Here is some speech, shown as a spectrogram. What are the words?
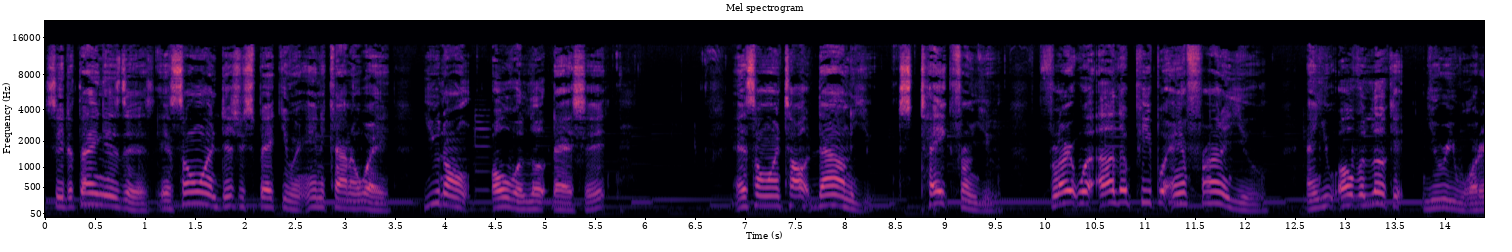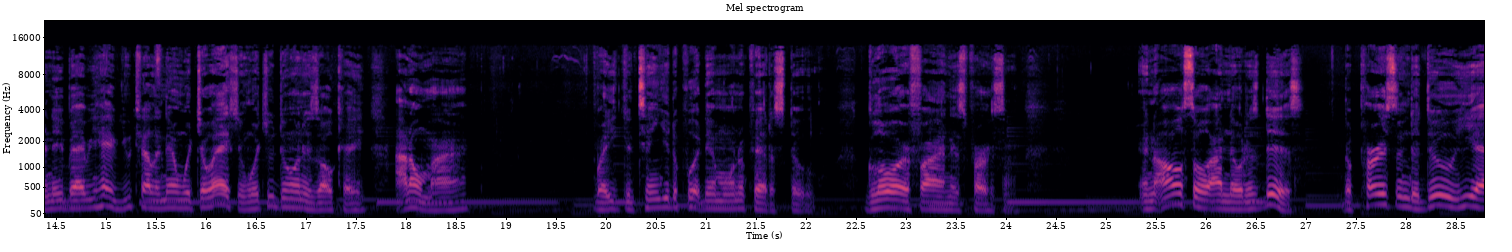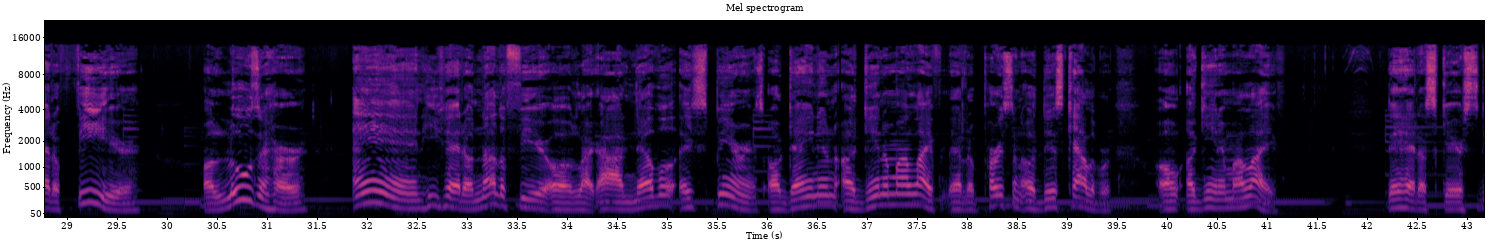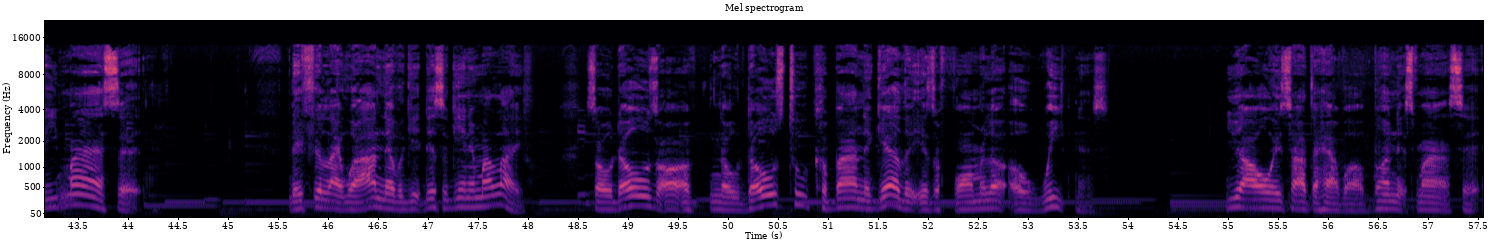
See, the thing is this if someone disrespect you in any kind of way, you don't overlook that shit. If someone talk down to you, take from you, flirt with other people in front of you, and you overlook it, you rewarding their bad behavior. You telling them with your action, what you doing is okay. I don't mind. But you continue to put them on a pedestal, glorifying this person. And also I noticed this. The person, the dude, he had a fear of losing her and he had another fear of like I never experienced or gaining again in my life that a person of this caliber uh, again in my life. They had a scarcity mindset. They feel like, well, I'll never get this again in my life. So those are, you know, those two combined together is a formula of weakness. You always have to have an abundance mindset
